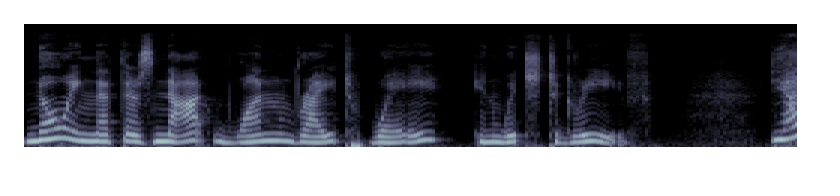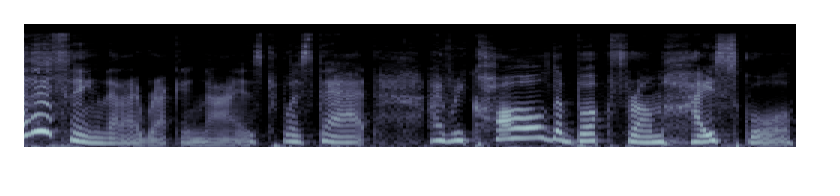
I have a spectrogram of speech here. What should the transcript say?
knowing that there's not one right way in which to grieve. The other thing that I recognized was that I recalled a book from high school.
